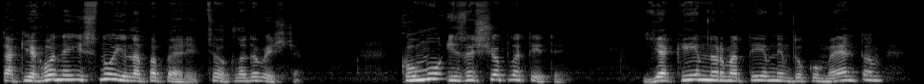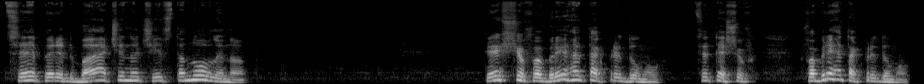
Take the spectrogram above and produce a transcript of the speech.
Так його не існує на папері цього кладовища. Кому і за що платити? Яким нормативним документом це передбачено чи встановлено? Те, що Фабрига так придумав, це те, що Фабрига так придумав,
